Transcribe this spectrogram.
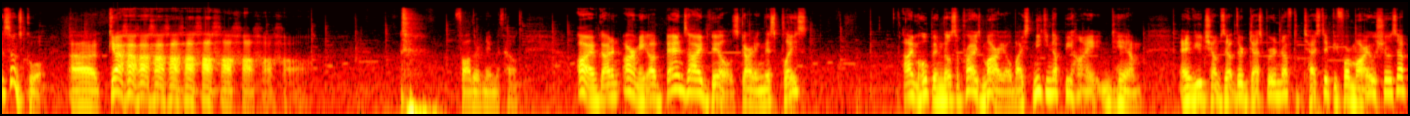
this sounds cool. Uh, ha ha ha ha ha ha ha ha ha ha. Father of name withheld. I've got an army of Banzai Bills guarding this place. I'm hoping they'll surprise Mario by sneaking up behind him. Any of you chums out there desperate enough to test it before Mario shows up?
